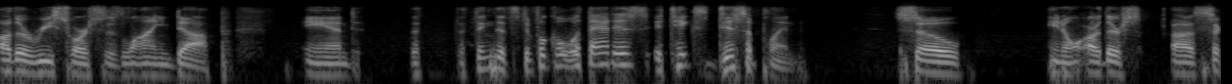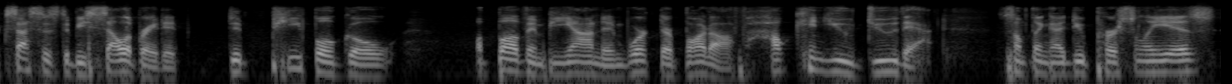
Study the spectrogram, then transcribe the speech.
other resources lined up. And the, thing that's difficult with that is it takes discipline. So you know are there uh, successes to be celebrated? Did people go above and beyond and work their butt off? How can you do that? Something i do personally is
